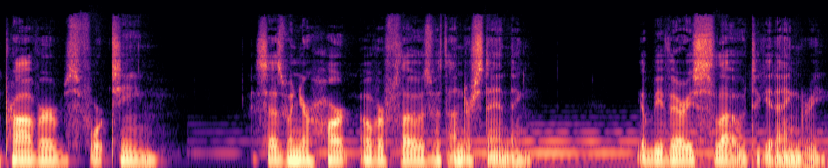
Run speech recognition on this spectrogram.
Proverbs 14. It says, When your heart overflows with understanding, you'll be very slow to get angry.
